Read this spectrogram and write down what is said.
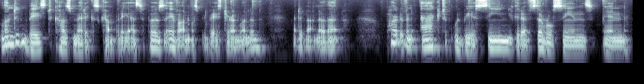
London-based cosmetics company. I suppose Avon must be based here in London. I did not know that. Part of an act would be a scene. You could have several scenes in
